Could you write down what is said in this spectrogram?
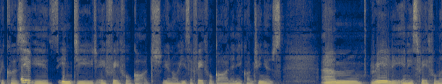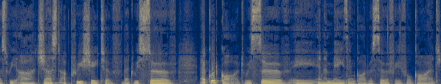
because He is indeed a faithful God. You know, He's a faithful God and He continues um, really, in His faithfulness, we are just appreciative that we serve a good God. We serve a an amazing God. We serve a faithful God.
